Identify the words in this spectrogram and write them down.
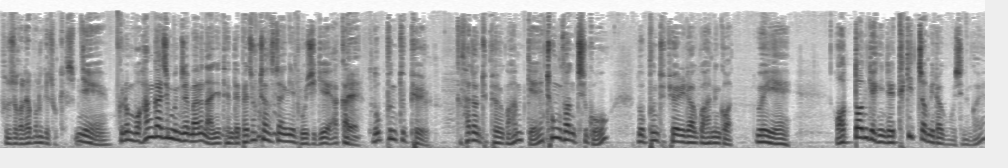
분석을 해보는 게 좋겠습니다. 예. 그럼 뭐 한 가지 문제만은 아닐 텐데 배종찬 소장님 보시기에 아까 네. 높은 투표율, 사전 투표율과 함께 총선 치고 높은 투표율이라고 하는 것 외에 어떤 게 굉장히 특이점이라고 보시는 거예요?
